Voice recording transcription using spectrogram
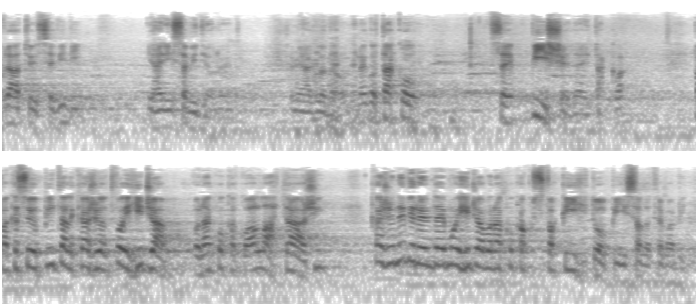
vratio se vidi. Ja nisam vidio ono red, sam ja gledao. Nego tako se piše da je takva. Pa kad su joj pitali, kaže, on tvoj hijab onako kako Allah traži? Kaže, ne vjerujem da je moj hijab onako kako svakih to opisao da treba biti.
